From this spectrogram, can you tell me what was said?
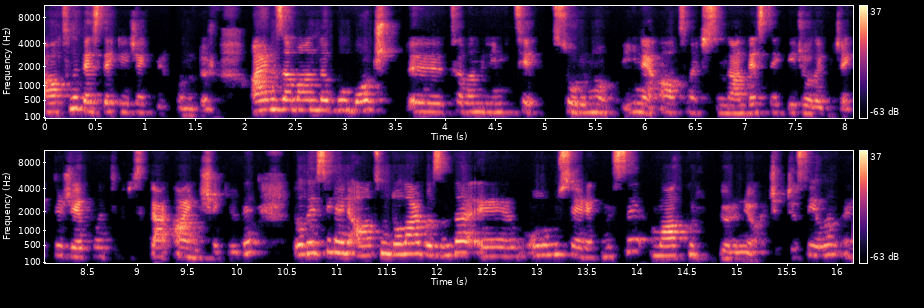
altını destekleyecek bir konudur. Aynı zamanda bu borç e, tavanı limiti sorunu yine altın açısından destekleyici olabilecektir. Jeopolitik riskler aynı şekilde. Dolayısıyla hani altın dolar bazında e, olumlu seyretmesi makul görünüyor açıkçası. Yılın e,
